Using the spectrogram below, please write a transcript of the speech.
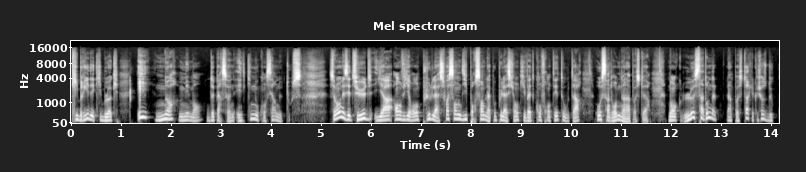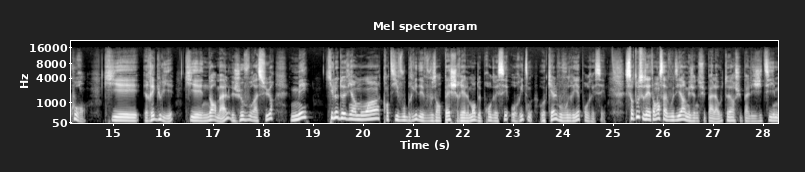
qui bride et qui bloque énormément de personnes et qui nous concerne tous. Selon les études, il y a environ plus de la 70% de la population qui va être confrontée tôt ou tard au syndrome de l'imposteur. Donc le syndrome de l'imposteur est quelque chose de courant, qui est régulier, qui est normal, je vous rassure, mais qui le devient moins quand il vous bride et vous empêche réellement de progresser au rythme auquel vous voudriez progresser. Surtout si vous avez tendance à vous dire mais je ne suis pas à la hauteur, je suis pas légitime,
